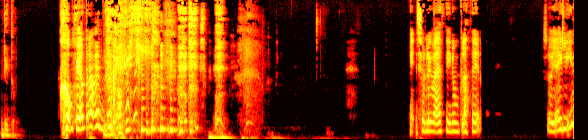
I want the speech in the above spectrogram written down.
Dito. Jope, otra vez. Eh, Solo iba a decir un placer. Soy Aileen.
